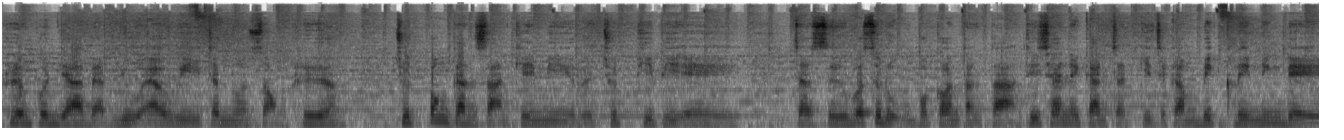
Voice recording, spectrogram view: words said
เครื่องพ่นยาแบบ ULV จำนวน 2 เครื่อง ชุดป้องกันสารเคมีหรือชุด PPA จัดซื้อวัสดุอุปกรณ์ต่างๆ ที่ใช้ในการจัดกิจกรรม Big Cleaning Day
